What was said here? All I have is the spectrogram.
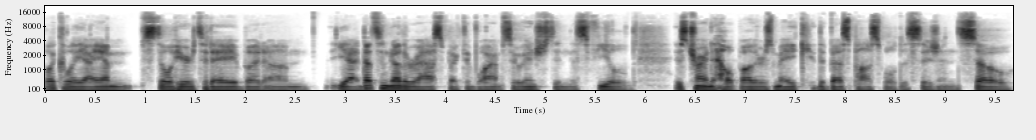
luckily I am still here today. But um, yeah, that's another aspect of why I'm so interested in this field is trying to help others make the best possible decisions. So,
